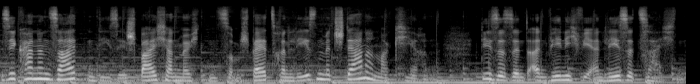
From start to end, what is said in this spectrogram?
Sie können Seiten, die Sie speichern möchten, zum späteren Lesen mit Sternen markieren. Diese sind ein wenig wie ein Lesezeichen.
